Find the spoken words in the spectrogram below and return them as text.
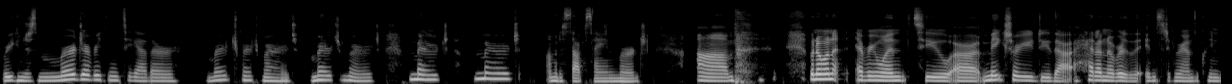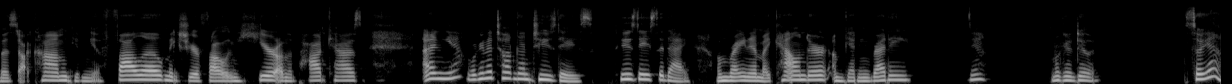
where you can just merge everything together. Merge, merge, merge, merge, merge, merge, merge. I'm going to stop saying merge. Um, but I want everyone to uh, make sure you do that. Head on over to the Instagram, thequeenbuzz.com. Give me a follow. Make sure you're following here on the podcast. And yeah, we're going to talk on Tuesdays. Tuesday's the day. I'm writing in my calendar. I'm getting ready. Yeah, we're going to do it. So yeah,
